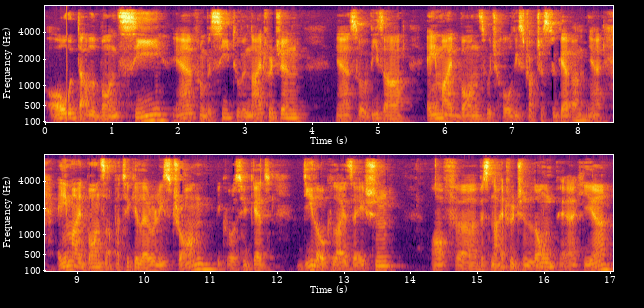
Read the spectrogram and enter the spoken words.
O double bond C, yeah, from the C to the nitrogen, yeah, so these are amide bonds which hold these structures together. Yeah, amide bonds are particularly strong because you get delocalization of uh, this nitrogen lone pair here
